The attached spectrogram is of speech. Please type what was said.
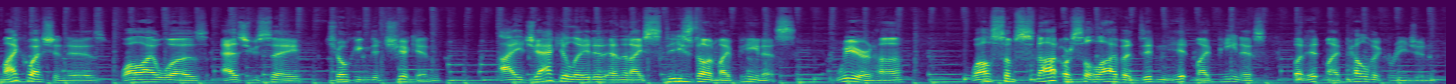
My question is while I was, as you say, choking the chicken, I ejaculated and then I sneezed on my penis. Weird, huh? While some snot or saliva didn't hit my penis but hit my pelvic region,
